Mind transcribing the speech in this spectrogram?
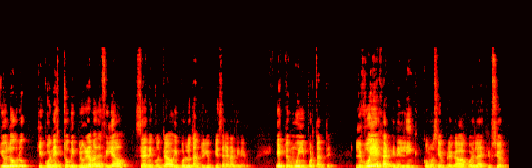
yo logro que con esto mis programas de afiliados sean encontrados y por lo tanto yo empiece a ganar dinero. Esto es muy importante. Les voy a dejar en el link, como siempre, acá abajo en la descripción,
